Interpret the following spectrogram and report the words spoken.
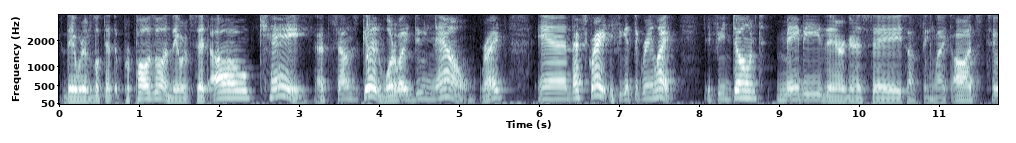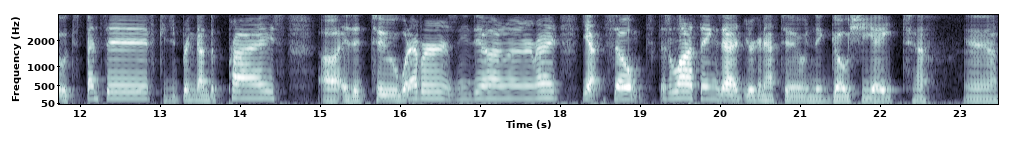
They would have looked at the proposal and they would have said, okay, that sounds good. What do I do now? Right? And that's great if you get the green light. If you don't, maybe they're gonna say something like, "Oh, it's too expensive. Could you bring down the price? Uh, is it too whatever?" Right? Yeah. So there's a lot of things that you're gonna have to negotiate. yeah.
